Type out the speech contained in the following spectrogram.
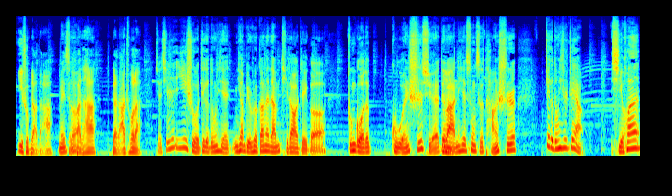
艺术表达，没错，把它表达出来。这其实艺术这个东西，你像比如说刚才咱们提到这个中国的古文诗学，对吧？嗯那些宋词唐诗，这个东西是这样，喜欢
